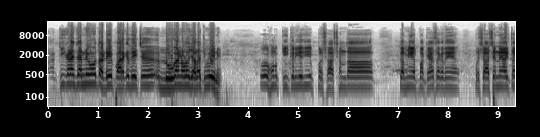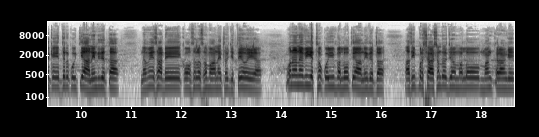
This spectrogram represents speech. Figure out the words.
ਆ, ਕੀ ਕਹਿਣਾ ਚਾਹੁੰਦੇ ਹੋ? ਤੁਹਾਡੇ ਪਾਰਕ ਦੇ ਵਿੱਚ ਲੋਕਾਂ ਨਾਲੋਂ ਜ਼ਿਆਦਾ ਚੂਹੇ ਨੇ। ਉਹ ਹੁਣ ਕੀ ਕਰੀਏ ਜੀ ਇਹ ਪ੍ਰਸ਼ਾਸਨ ਦਾ ਕਮੀ ਆਪਾਂ ਕਹਿ ਸਕਦੇ ਆ ਪ੍ਰਸ਼ਾਸਨ ਨੇ ਅੱਜ ਤੱਕ ਇੱਧਰ ਕੋਈ ਧਿਆਨ ਹੀ ਨਹੀਂ ਦਿੱਤਾ। ਨਵੇਂ ਸਾਡੇ ਕੌਂਸਲਰ ਸਮਾਨ ਇੱਥੋਂ ਜਿੱਤੇ ਹੋਏ ਆ। ਉਹਨਾਂ ਨੇ ਵੀ ਇੱਥੋਂ ਕੋਈ ਵੱਲੋਂ ਧਿਆਨ ਨਹੀਂ ਦਿੱਤਾ। ਅਸੀਂ ਪ੍ਰਸ਼ਾਸਨ ਤੋਂ ਜੋ ਮੰਨ ਲਓ ਮੰਗ ਕਰਾਂਗੇ।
